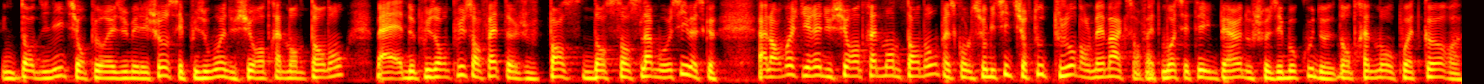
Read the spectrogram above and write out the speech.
une tendinite, si on peut résumer les choses, c'est plus ou moins du surentraînement de tendons. Ben, de plus en plus, en fait, je pense dans ce sens-là moi aussi, parce que alors moi je dirais du surentraînement de tendons parce qu'on le sollicite surtout toujours dans le même axe. En fait, moi c'était une période où je faisais beaucoup d'entraînement au poids de corps.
